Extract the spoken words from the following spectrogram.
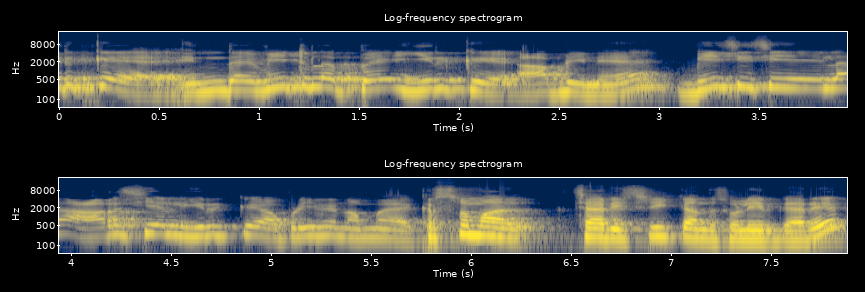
இருக்கு. இந்த வீட்டில் பேய் இருக்கு அப்படின்னு பிசிசிஐயில் அரசியல் இருக்கு அப்படின்னு நம்ம கிருஷ்ணமாச்சாரி ஸ்ரீகாந்த் சொல்லியிருக்காரு.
